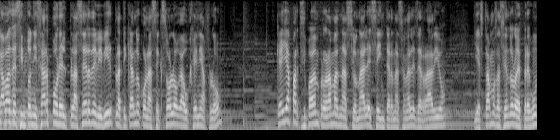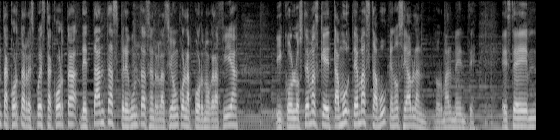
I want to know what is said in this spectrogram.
Acabas de sintonizar por el placer de vivir platicando con la sexóloga Eugenia Flo, que ella ha participado en programas nacionales e internacionales de radio y estamos haciéndolo de pregunta corta, respuesta corta, de tantas preguntas en relación con la pornografía y con los temas que temas tabú que no se hablan normalmente. Este,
